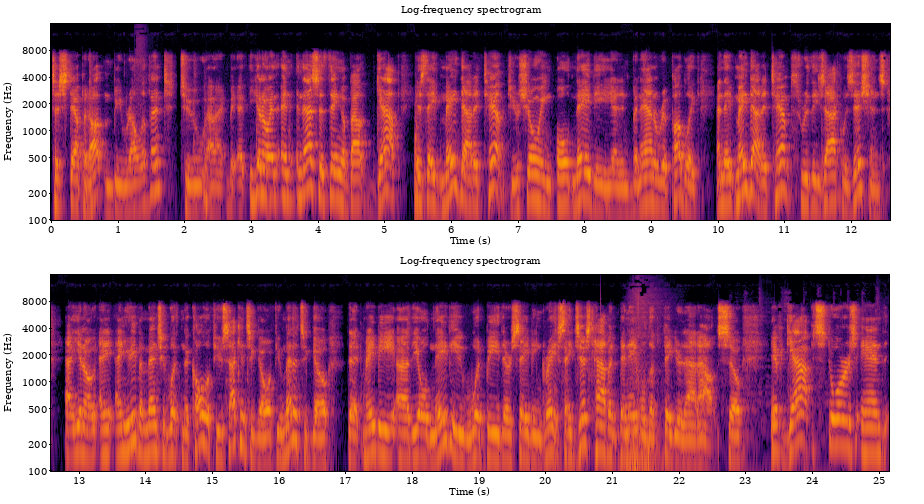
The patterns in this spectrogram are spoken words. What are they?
to step it up and be relevant. To uh, you know, and, and and that's the thing about Gap is they've made that attempt. You're showing Old Navy and Banana Republic, and they've made that attempt through these acquisitions. Uh, you know, and, and, you even mentioned with Nicole a few seconds ago, a few minutes ago, that maybe uh, the Old Navy would be their saving grace. They just haven't been able to figure that out. So if Gap stores and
